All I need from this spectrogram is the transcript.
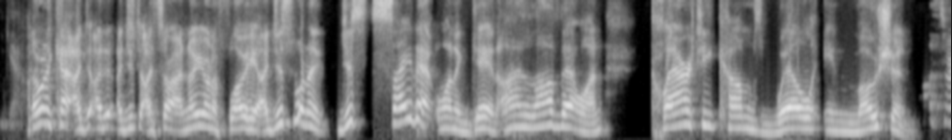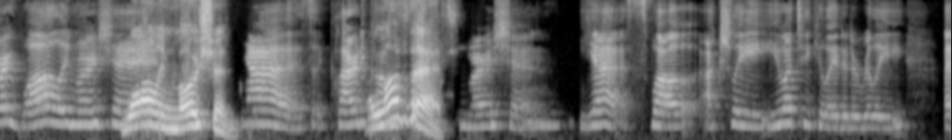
yeah. I don't want to. I, I, I just. I sorry. I know you're on a flow here. I just want to just say that one again. I love that one. Clarity comes well in motion. Oh, sorry, while in motion. While in motion. Yes, clarity. I love that. motion. Yes. Well, actually, you articulated a really. Uh,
